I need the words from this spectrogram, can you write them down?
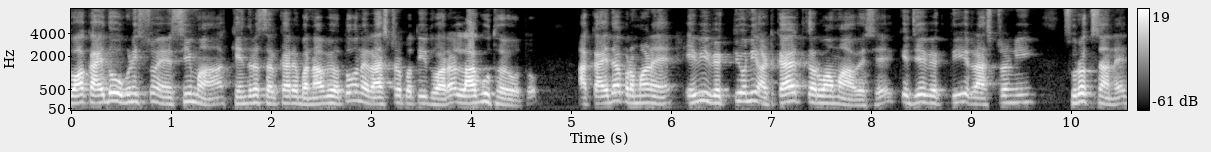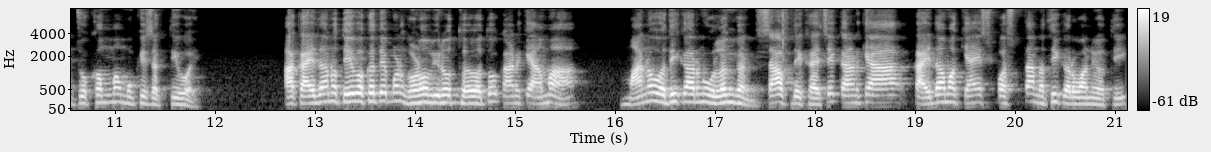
તો આ કાયદો ઓગણીસો એસીમાં કેન્દ્ર સરકારે બનાવ્યો હતો અને રાષ્ટ્રપતિ દ્વારા લાગુ થયો હતો. આ કાયદા પ્રમાણે એવી વ્યક્તિઓની અટકાયત કરવામાં આવે છે કે જે વ્યક્તિ રાષ્ટ્રની સુરક્ષાને જોખમમાં મૂકી શકતી હોય. આ કાયદાનો તે વખતે પણ ઘણો વિરોધ થયો હતો, કારણ કે આમાં માનવ અધિકારનું ઉલ્લંઘન સાફ દેખાય છે, કારણ કે આ કાયદામાં ક્યાંય સ્પષ્ટતા નથી કરવાની હોતી,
